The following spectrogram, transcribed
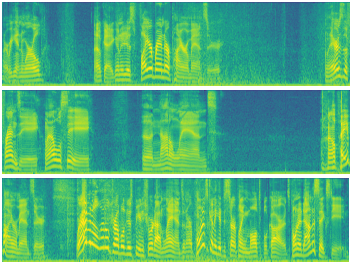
Are we getting whirled? Okay, gonna just firebrand our pyromancer. There's the frenzy. Well, we'll see. Uh, not a land. I'll pay pyromancer. We're having a little trouble just being short on lands, and our opponent's gonna get to start playing multiple cards. Opponent down to 16.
